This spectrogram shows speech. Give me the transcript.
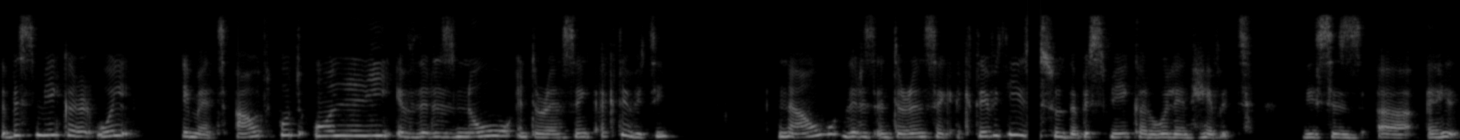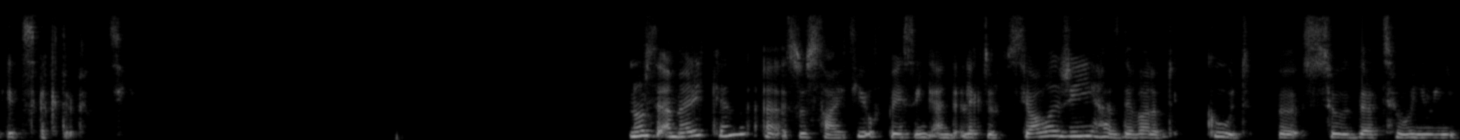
the pacemaker will emit output only if there is no intrinsic activity. Now there is intrinsic activity, so the pacemaker will inhibit. This is uh, its activity. North American uh, Society of Pacing and Electrophysiology has developed code uh, so that when we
